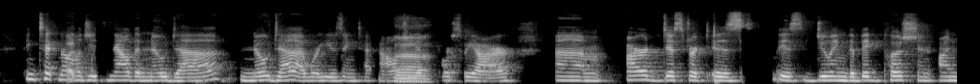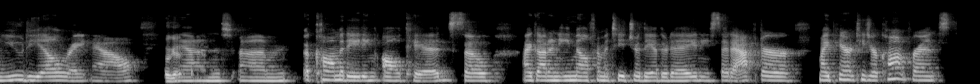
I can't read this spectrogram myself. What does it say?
I think technology is now the no duh, no duh. We're using technology. Uh, of course, we are. Um, our district is is doing the big push in, on UDL right now okay. and um, accommodating all kids. So I got an email from a teacher the other day, and he said after my parent teacher conference,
